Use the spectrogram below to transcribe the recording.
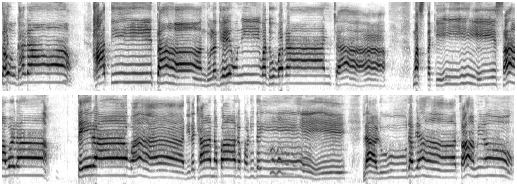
चौघडा. हाती तांदूळ घेऊन वधूवरांच्या मस्तकी सावडा तेरावा दिल छान पार पडू दे. लाडू रव्याचा मिळो.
